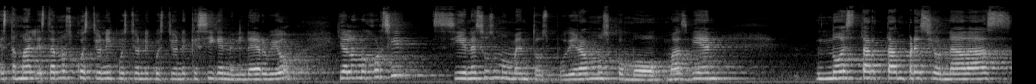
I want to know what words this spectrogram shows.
está mal, estarnos cuestione y cuestione y cuestione que sigue en el nervio. Y a lo mejor sí, si en esos momentos pudiéramos como más bien no estar tan presionadas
